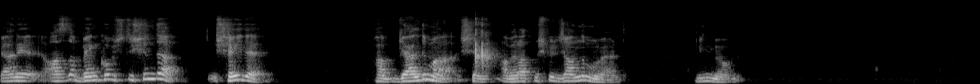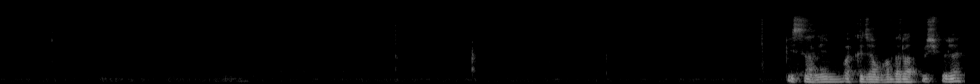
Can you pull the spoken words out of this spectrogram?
yani az da Benkovic dışında şey de ha, geldi mi şey Haber 61 canlı mı verdi? Bilmiyorum. Bir saniye bakacağım Haber 61'e.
